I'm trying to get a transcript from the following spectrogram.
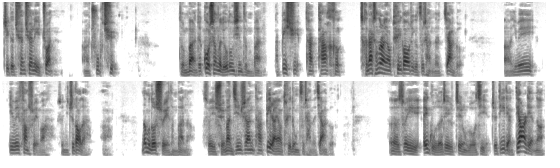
这个圈圈里转，啊，出不去，怎么办？这过剩的流动性怎么办？它必须，它它很很大程度上要推高这个资产的价格，啊，因为因为放水嘛，是你知道的，那么多水怎么办呢？所以水漫金山，它必然要推动资产的价格，呃，所以 A 股的这这种逻辑，这第一点。第二点呢，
